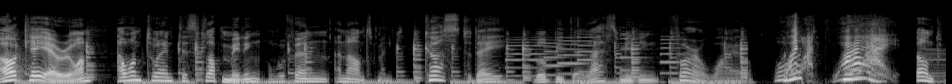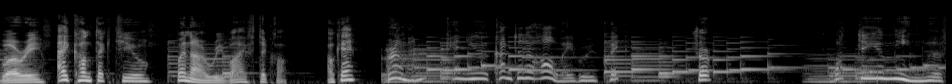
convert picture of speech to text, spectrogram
Okay everyone, I want to end this club meeting with an announcement. Because today will be the last meeting for a while. What? Why? Don't worry, I contact you when I revive the club. Okay? Roman, can you come to the hallway real quick? Sure. What do you mean with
